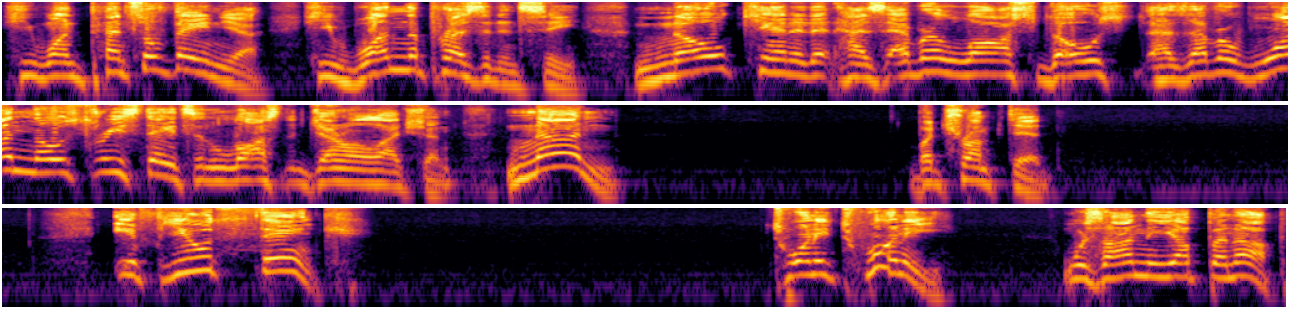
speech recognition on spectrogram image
He won Pennsylvania. He won the presidency. No candidate has ever lost those, has ever won those three states and lost the general election. None. But Trump did. If you think 2020 was on the up and up,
